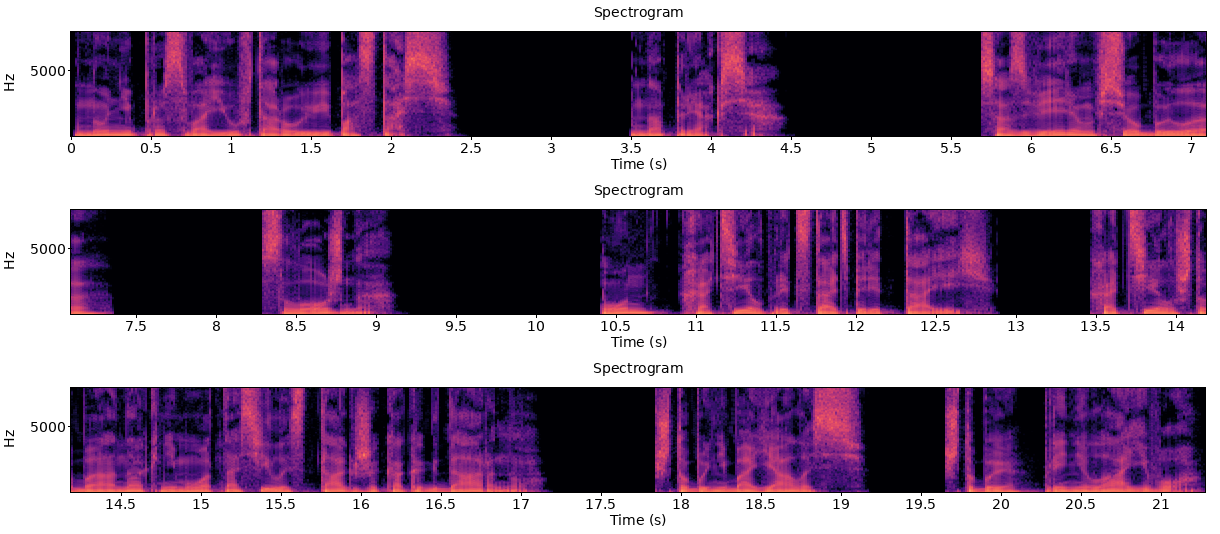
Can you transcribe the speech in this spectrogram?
но не про свою вторую ипостась. Напрягся. Со зверем все было сложно. Он хотел предстать перед Таей, Хотел, чтобы она к нему относилась так же, как и к Дарну, чтобы не боялась, чтобы приняла его,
